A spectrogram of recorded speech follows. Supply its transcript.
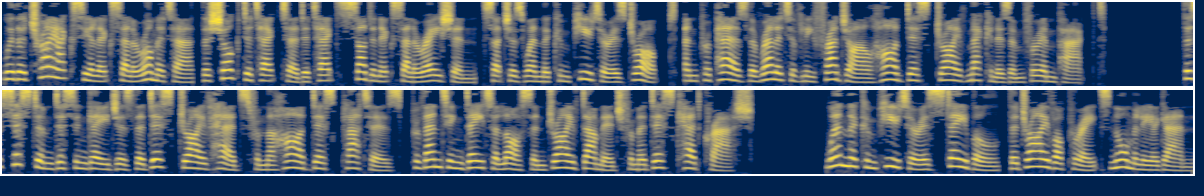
With a triaxial accelerometer, the shock detector detects sudden acceleration, such as when the computer is dropped, and prepares the relatively fragile hard disk drive mechanism for impact. The system disengages the disk drive heads from the hard disk platters, preventing data loss and drive damage from a disk head crash. When the computer is stable, the drive operates normally again.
